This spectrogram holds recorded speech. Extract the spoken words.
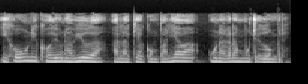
hijo único de una viuda a la que acompañaba una gran muchedumbre.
